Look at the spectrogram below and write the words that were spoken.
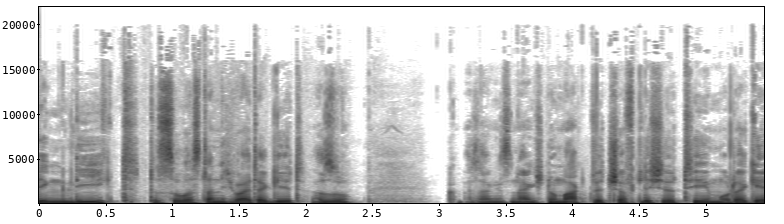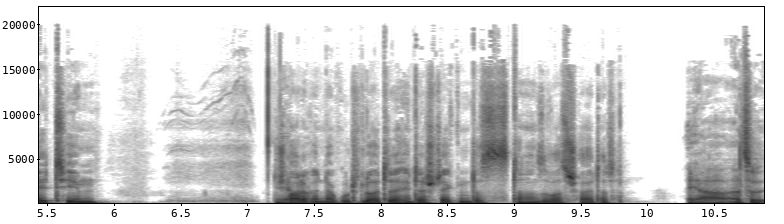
Dingen liegt, dass sowas dann nicht weitergeht. Also, kann man sagen, es sind eigentlich nur marktwirtschaftliche Themen oder Geldthemen. Schade, Ja. wenn da gute Leute dahinter stecken, dass es dann an sowas scheitert. Ja, also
